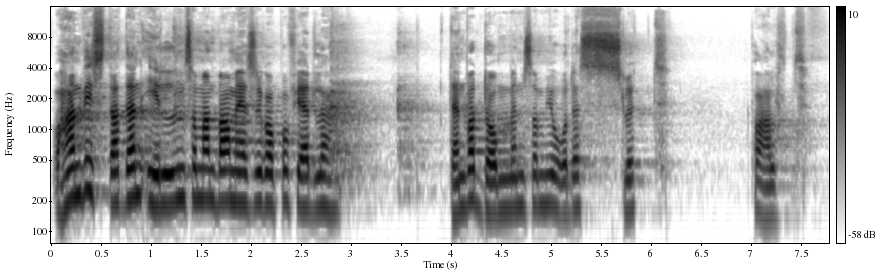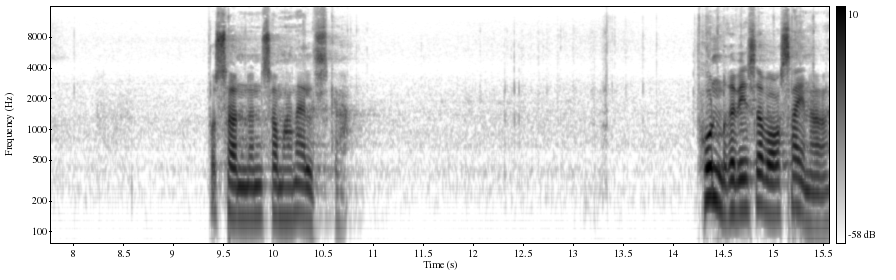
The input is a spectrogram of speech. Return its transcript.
Og han visste at den ilden som han bar med seg opp på fjellet, den var dommen som gjorde det slutt på alt. På sønnen som han elska. Hundrevis av år seinere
